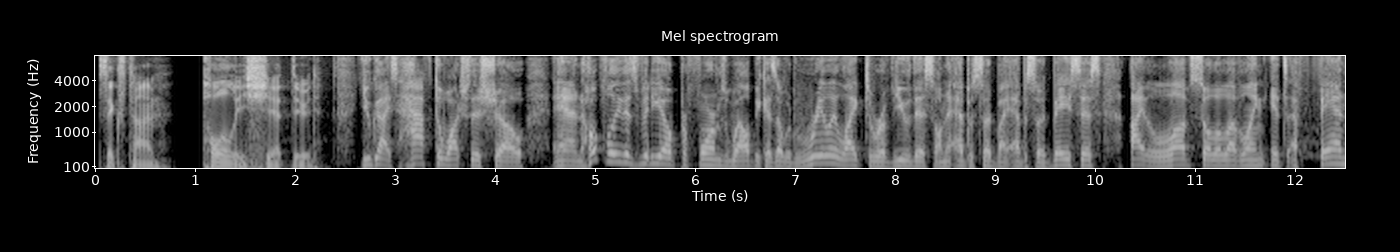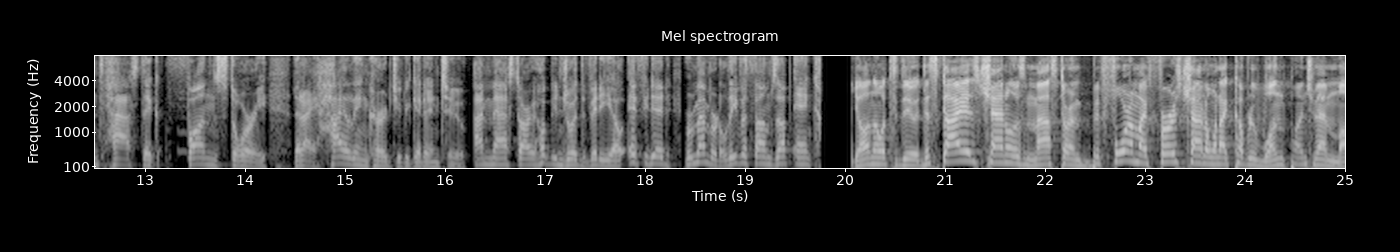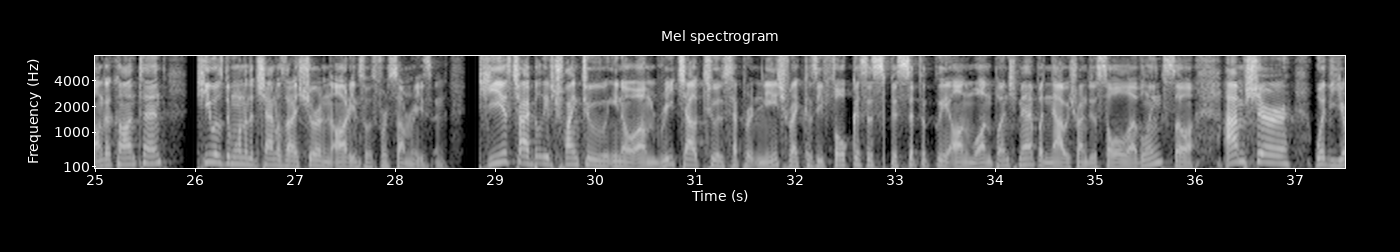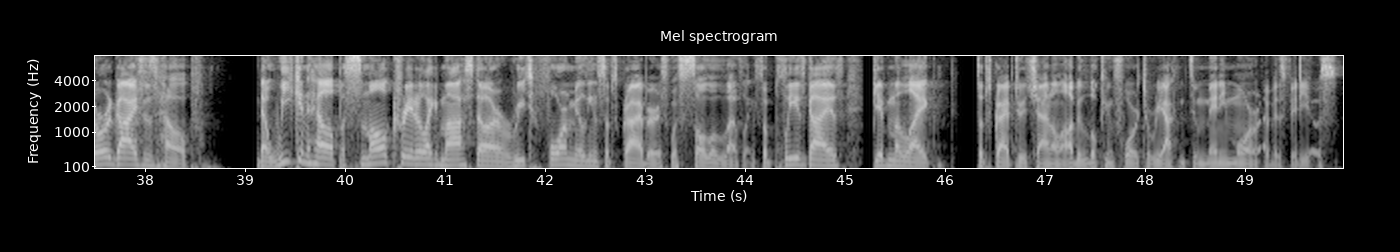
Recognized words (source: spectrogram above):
Sixth time. Holy shit, dude. You guys have to watch this show, and hopefully, this video performs well because I would really like to review this on an episode by episode basis. I love solo leveling, it's a fantastic, fun story that I highly encourage you to get into. I'm Mastar. I hope you enjoyed the video. If you did, remember to leave a thumbs up and Y'all know what to do. This guy's channel is Mastar, and before on my first channel, when I covered One Punch Man manga content, he was the one of the channels that I shared an audience with for some reason. He is, I believe, trying to you know um reach out to a separate niche, right? Because he focuses specifically on One Punch Man, but now he's trying to do solo leveling. So I'm sure with your guys' help. That we can help a small creator like Mastar reach 4 million subscribers with solo leveling. So please, guys, give him a like, subscribe to his channel. I'll be looking forward to reacting to many more of his videos.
